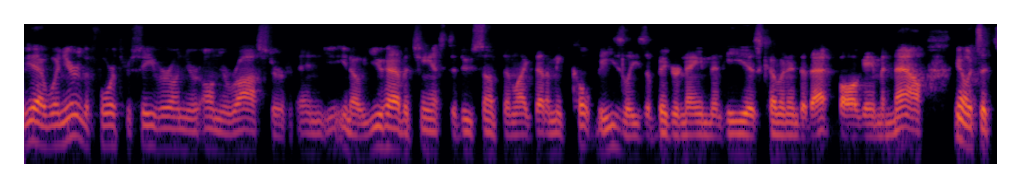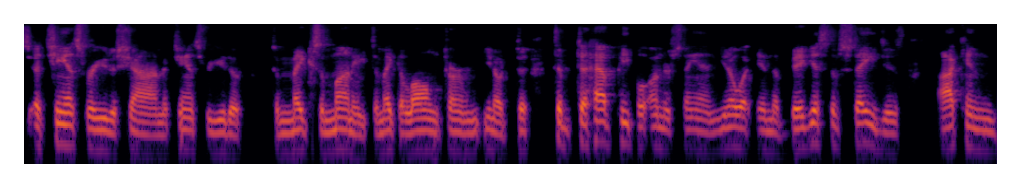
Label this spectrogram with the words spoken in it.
Yeah when you're the fourth receiver on your on your roster and you, you know you have a chance to do something like that i mean Cole Beasley's a bigger name than he is coming into that ball game and now you know it's a, a chance for you to shine a chance for you to to make some money to make a long term you know to to to have people understand you know what in the biggest of stages i can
